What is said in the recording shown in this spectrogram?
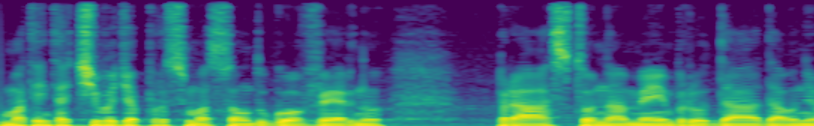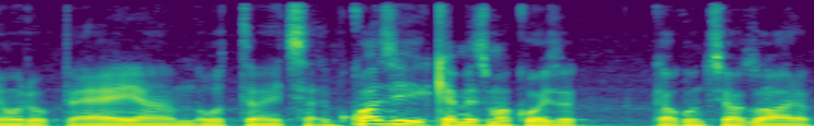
uma tentativa de aproximação do governo para se tornar membro da, da União Europeia, OTAN, etc. Quase que a mesma coisa que aconteceu agora.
